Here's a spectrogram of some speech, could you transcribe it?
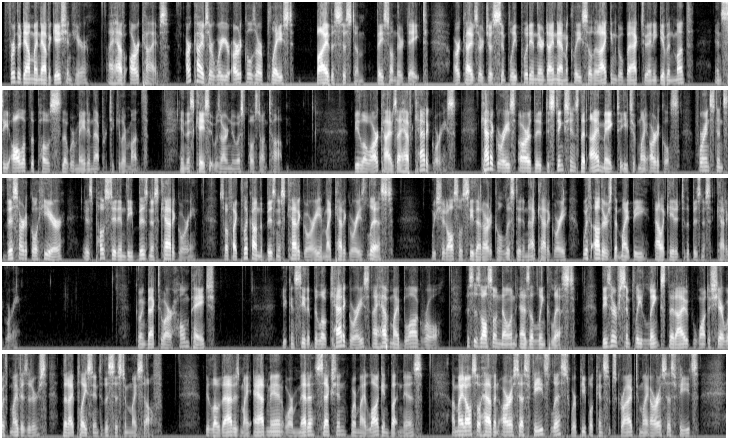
Further down my navigation here, I have archives. Archives are where your articles are placed by the system based on their date. Archives are just simply put in there dynamically so that I can go back to any given month and see all of the posts that were made in that particular month. In this case it was our newest post on top. Below archives I have categories. Categories are the distinctions that I make to each of my articles. For instance, this article here is posted in the business category. So if I click on the business category in my categories list, we should also see that article listed in that category with others that might be allocated to the business category. Going back to our home page, you can see that below categories I have my blogroll. This is also known as a link list. These are simply links that I want to share with my visitors that I place into the system myself. Below that is my admin or meta section where my login button is. I might also have an RSS feeds list where people can subscribe to my RSS feeds.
